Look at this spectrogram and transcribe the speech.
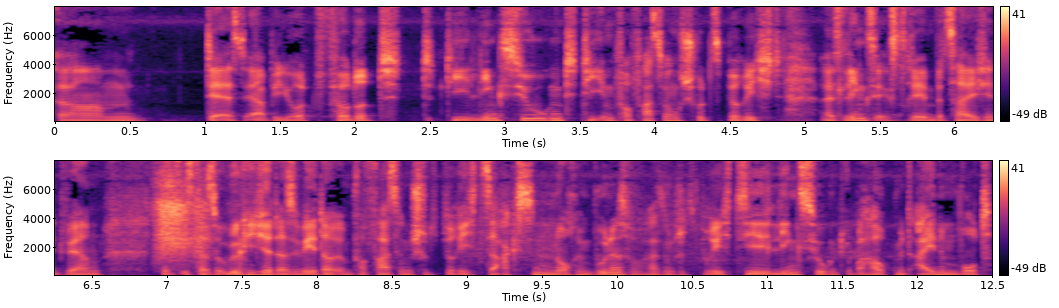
ähm, der SRBJ fördert die Linksjugend, die im Verfassungsschutzbericht als linksextrem bezeichnet werden. Jetzt ist das Ulkige, dass weder im Verfassungsschutzbericht Sachsen noch im Bundesverfassungsschutzbericht die Linksjugend überhaupt mit einem Wort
